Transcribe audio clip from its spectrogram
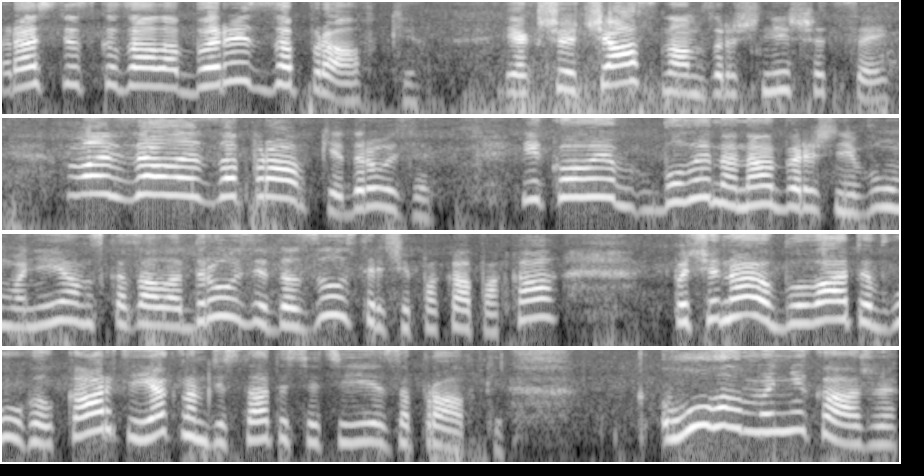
Растя сказала, бери з заправки. Якщо час, нам зручніше цей. Ми взяли з заправки, друзі. І коли були на набережні в Умані, я вам сказала, друзі, до зустрічі, пока-пока. Починаю вбивати в Google карті, як нам дістатися цієї заправки. Google мені каже,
